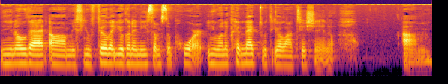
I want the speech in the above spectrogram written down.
you know that um, if you feel that you're going to need some support, and you want to connect with your loctician. Um,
